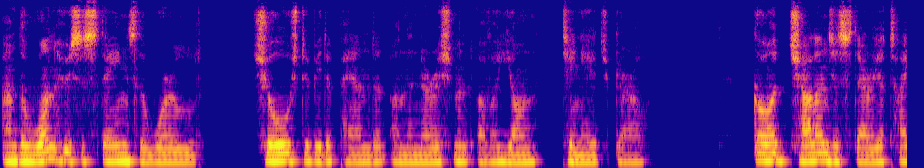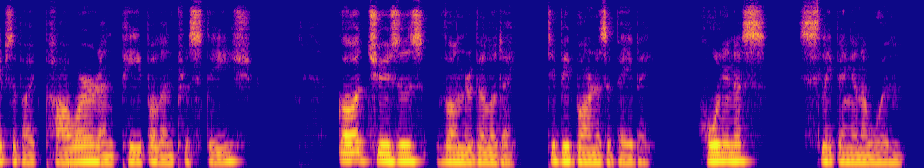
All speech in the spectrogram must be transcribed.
And the one who sustains the world chose to be dependent on the nourishment of a young teenage girl. God challenges stereotypes about power and people and prestige. God chooses vulnerability to be born as a baby, holiness sleeping in a womb.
